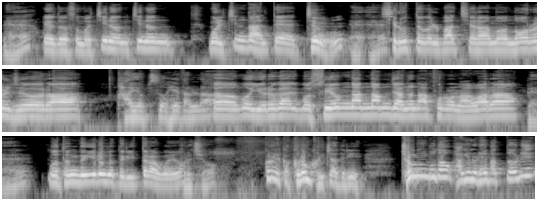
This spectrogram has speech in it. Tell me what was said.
네. 예를 들어서 뭐 찌는 찌는 뭘 찐다 할 때 증 예, 예. 시루떡을 바쳐라 뭐 노를 저어라 가엾어 해달라. 어, 뭐 여러 가지 뭐 수염 난 남자는 앞으로 나와라 네. 뭐 등등 이런 것들이 있더라고요. 그렇죠. 그러니까 그런 글자들이 전부 다 확인을 해봤더니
